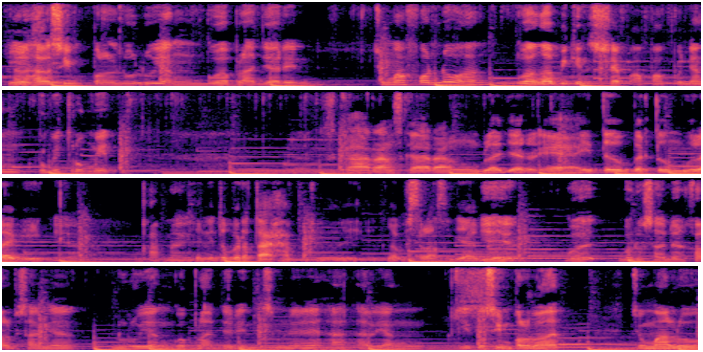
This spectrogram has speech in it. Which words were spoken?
Iya hal-hal simple dulu yang gue pelajarin. Cuma font doang. Gue nggak bikin shape apa pun yang rumit-rumit. sekarang sekarang belajar ya itu bertumbuh lagi Iya, karena itu. dan itu bertahap cuy nggak bisa langsung jago Iya, gue baru sadar kalau misalnya dulu yang gue pelajarin itu sebenarnya hal-hal yang itu simple banget. Cuma lu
